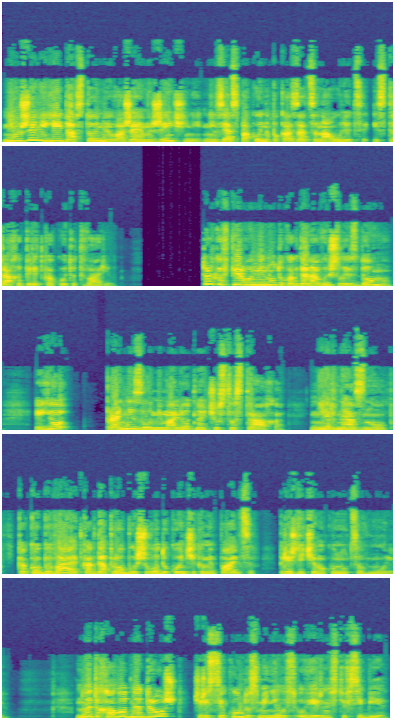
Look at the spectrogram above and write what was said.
Неужели ей, достойной уважаемой женщине, нельзя спокойно показаться на улице из страха перед какой-то тварью? Только в первую минуту, когда она вышла из дому, ее пронизало мимолетное чувство страха, нервный озноб, какой бывает, когда пробуешь воду кончиками пальцев, прежде чем окунуться в море. Но эта холодная дрожь через секунду сменилась уверенностью в себе,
